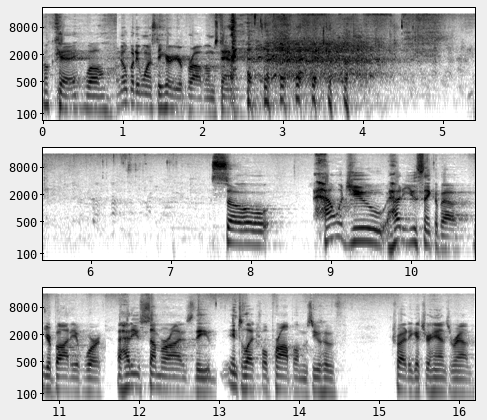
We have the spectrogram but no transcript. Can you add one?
Okay, well, nobody wants to hear your problems, Dan. so, how would you, how do you think about your body of work? How do you summarize the intellectual problems you have tried to get your hands around?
